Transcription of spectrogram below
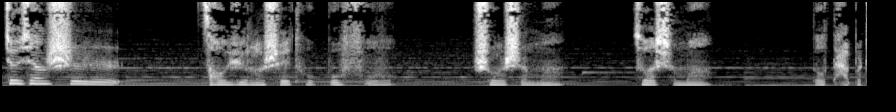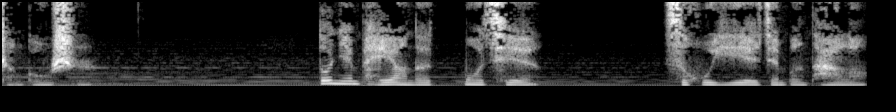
就像是遭遇了水土不服。说什么，做什么，都达不成共识。多年培养的默契，似乎一夜间崩塌了。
